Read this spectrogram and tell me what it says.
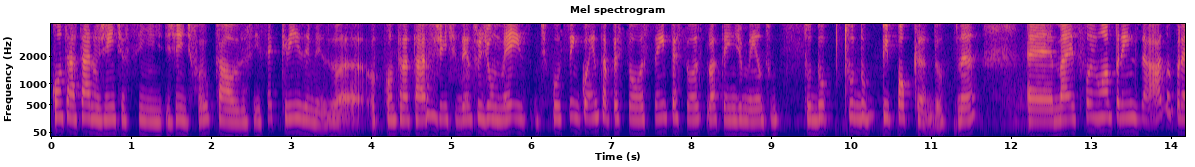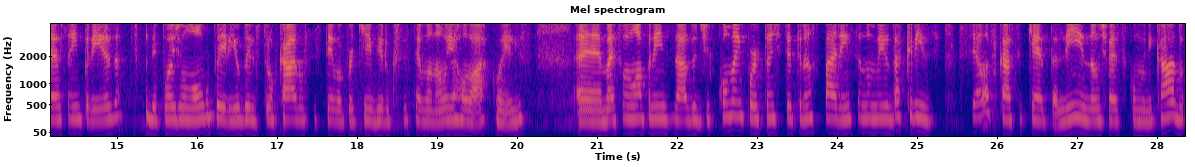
Contrataram gente assim, gente, foi o caos, assim, isso é crise mesmo. Ah, Contrataram gente dentro de um mês, tipo 50 pessoas, 100 pessoas para atendimento, tudo, tudo pipocando, né? É, mas foi um aprendizado para essa empresa. Depois de um longo período, eles trocaram o sistema porque viram que o sistema não ia rolar com eles. É, mas foi um aprendizado de como é importante ter transparência no meio da crise. Se ela ficasse quieta ali não tivesse comunicado,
